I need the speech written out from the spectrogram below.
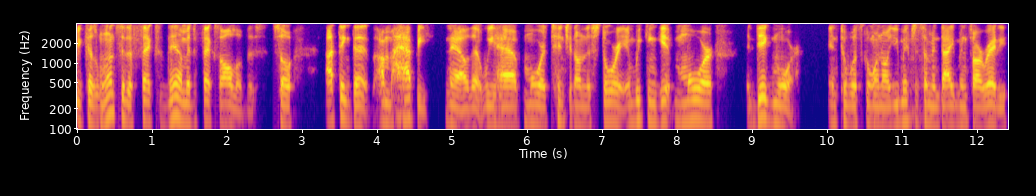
Because once it affects them, it affects all of us. So I think that I'm happy now that we have more attention on this story and we can get more, dig more into what's going on. You mentioned some indictments already.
